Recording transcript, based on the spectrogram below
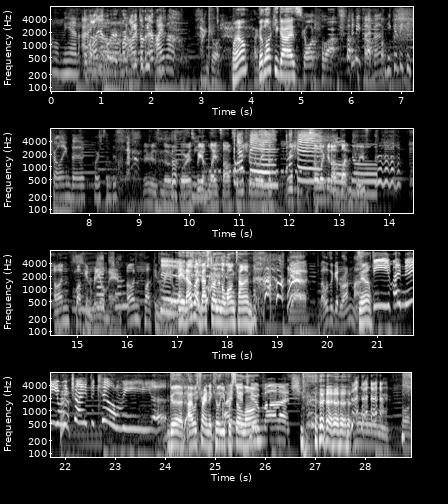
Oh man, I If don't I had know. voted for it, I I'd think it could done be every- Five Up. Thank God. Well, Thank good God. luck, you guys. Thank God for that. Could be five. He could be controlling the course of this. There is no course. We have lights off, so we should really just. We should. Someone get on Oh, button, please. Unfucking real, man. Unfucking real. Hey, that was my best run in a long time. Yeah, that was a good run, man. Yeah. Steve, I knew you were trying to kill me. Good. I was trying to kill you for I so knew long. Too much. Holy fuck,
